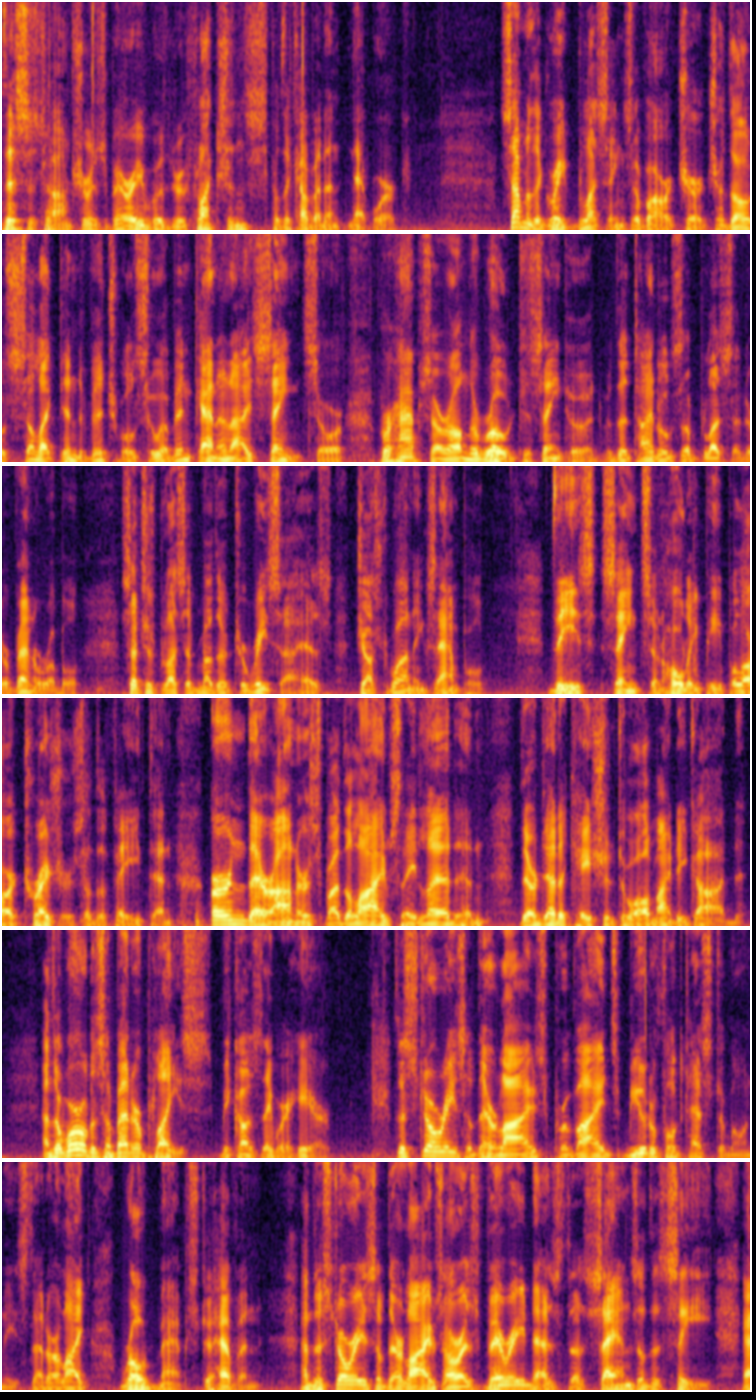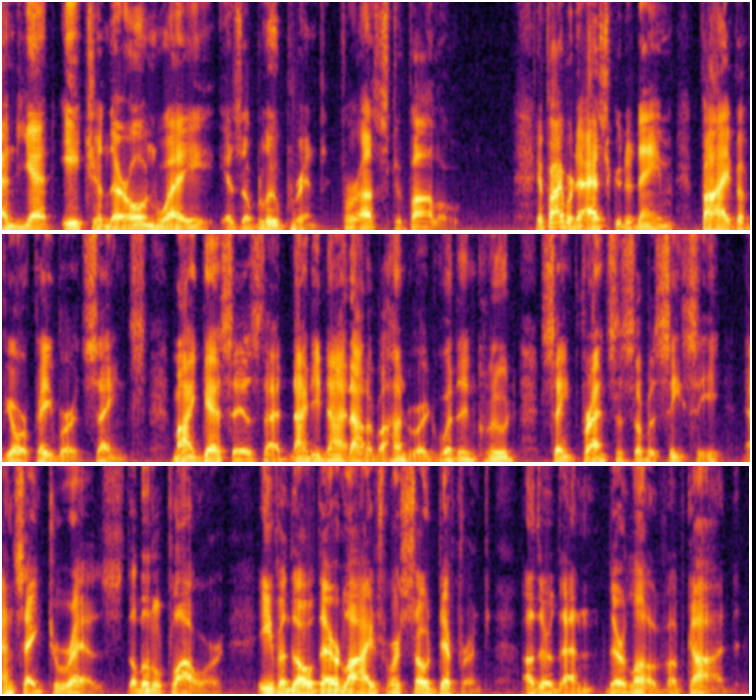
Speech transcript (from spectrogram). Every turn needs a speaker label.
Speaker 1: This is Tom Shrewsbury with Reflections for the Covenant Network. Some of the great blessings of our church are those select individuals who have been canonized saints or perhaps are on the road to sainthood with the titles of blessed or venerable, such as Blessed Mother Teresa as just one example. These saints and holy people are treasures of the faith and earned their honors by the lives they led and their dedication to Almighty God. And the world is a better place because they were here. The stories of their lives provides beautiful testimonies that are like roadmaps to heaven. And the stories of their lives are as varied as the sands of the sea, and yet each in their own way is a blueprint for us to follow. If I were to ask you to name five of your favorite saints, my guess is that 99 out of a 100 would include St. Francis of Assisi and St. Therese, the little flower, even though their lives were so different, other than their love of God.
